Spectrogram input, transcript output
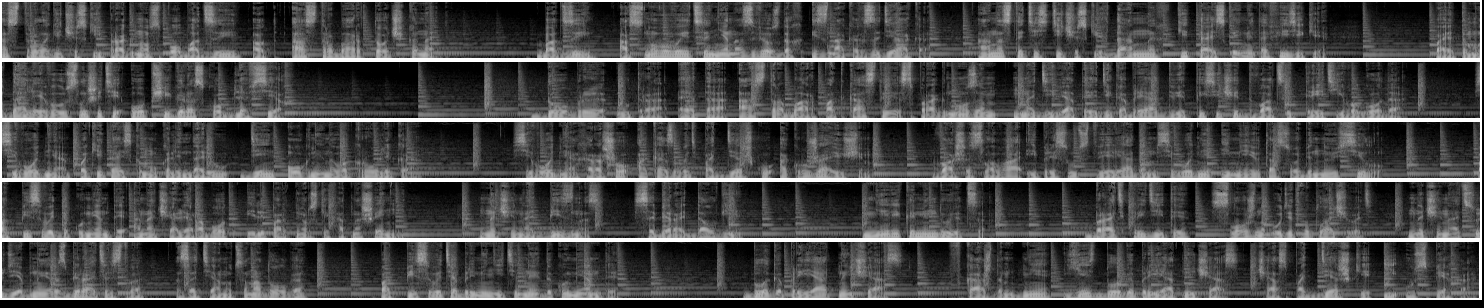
Астрологический прогноз по Бадзи от astrobar.net Бадзи основывается не на звездах и знаках зодиака, а на статистических данных китайской метафизики. Поэтому далее вы услышите общий гороскоп для всех. Доброе утро! Это Астробар подкасты с прогнозом на 9 декабря 2023 года – Сегодня по китайскому календарю День огненного кролика. Сегодня хорошо оказывать поддержку окружающим. Ваши слова и присутствие рядом сегодня имеют особенную силу. Подписывать документы о начале работ или партнерских отношений. Начинать бизнес. Собирать долги. Не рекомендуется. Брать кредиты сложно будет выплачивать начинать судебные разбирательства, затянутся надолго, подписывать обременительные документы. Благоприятный час. В каждом дне есть благоприятный час, час поддержки и успеха.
